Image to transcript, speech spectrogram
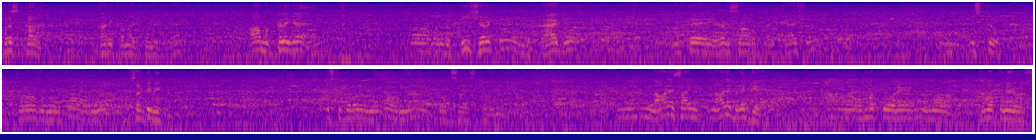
ಪುರಸ್ಕಾರ ಕಾರ್ಯಕ್ರಮ ಇಟ್ಕೊಂಡಿದ್ದೇವೆ. ಆ ಮಕ್ಕಳಿಗೆ ಒಂದು ಟೀ ಶರ್ಟು ಒಂದು ಬ್ಯಾಗು ಮತ್ತು ಎರಡು ಸಾವಿರ ರೂಪಾಯಿ ಕ್ಯಾಶು ಇಷ್ಟು ಕೊಡೋದ್ರ ಮೂಲಕ ಅವ್ರನ್ನ ಸರ್ಟಿಫಿಕೇಟ್ ಇಷ್ಟು ಕೊಡೋದ್ರ ಮೂಲಕ ಅವ್ರನ್ನ ಪ್ರೋತ್ಸಾಹಿಸ್ತಾರೆ ಇನ್ನು ನಾಳೆ ಸಾಯಂ, ನಾಳೆ ಬೆಳಗ್ಗೆ ಒಂಬತ್ತುವರೆಗೆ ನಮ್ಮ ನಲವತ್ತನೇ ವರ್ಷ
